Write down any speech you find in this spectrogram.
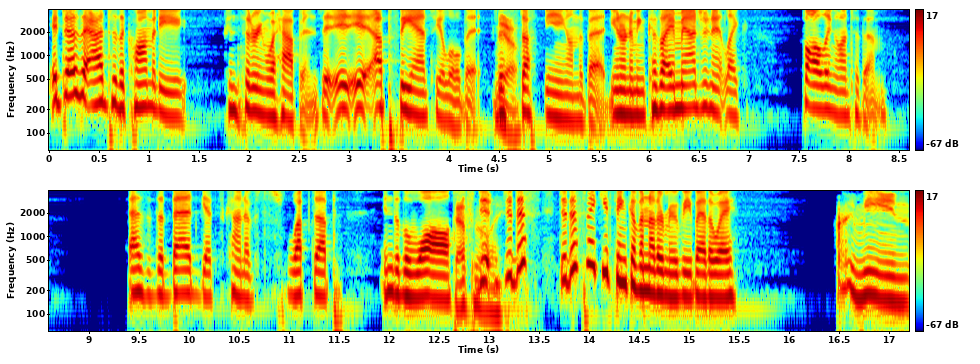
it does add to the comedy considering what happens. It, it, it ups the ante a little bit. This Yeah. stuff being on the bed. You know what I mean? Because I imagine it like falling onto them as the bed gets kind of swept up into the wall. Definitely. Did, did this did this make you think of another movie? By the way. I mean,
